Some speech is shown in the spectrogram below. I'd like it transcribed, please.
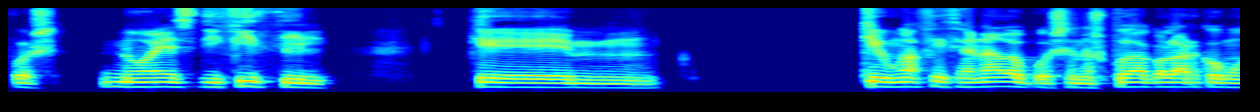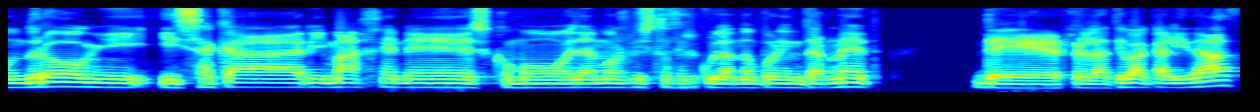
pues no es difícil que, mm, que un aficionado pues se nos pueda colar con un dron y, sacar imágenes como ya hemos visto circulando por internet de relativa calidad,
